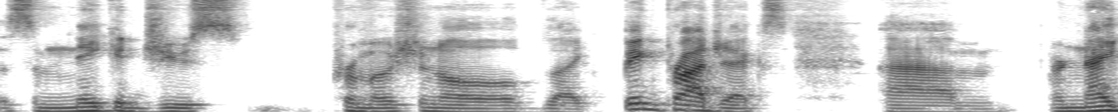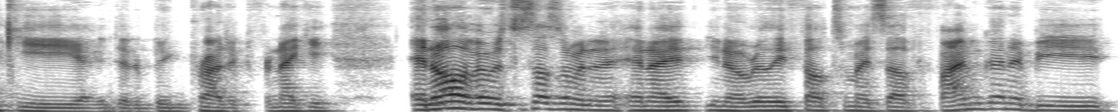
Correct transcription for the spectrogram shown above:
uh, some naked juice promotional like big projects um, or Nike. I did a big project for Nike, and all of it was to sell someone. And I, you know, really felt to myself, if I'm going to be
